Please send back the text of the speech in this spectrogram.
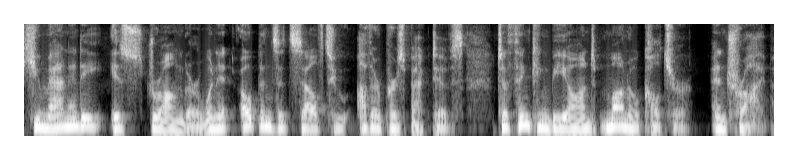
Humanity is stronger when it opens itself to other perspectives, to thinking beyond monoculture and tribe.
